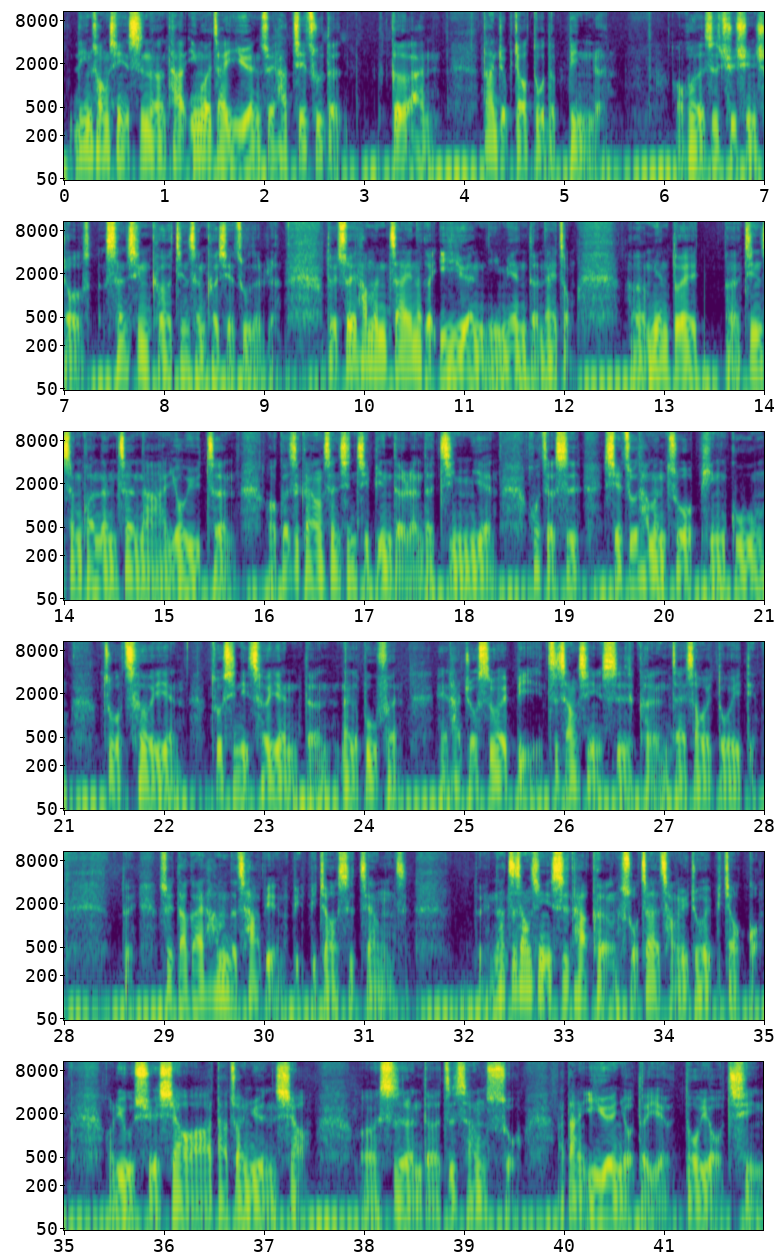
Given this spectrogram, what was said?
临床心理师呢，他因为在医院，所以他接触的个案当然就比较多的病人。或者是去寻求身心科、精神科协助的人，对，所以他们在那个医院里面的那种，呃，面对呃精神官能症啊、忧郁症哦，各式各样身心疾病的人的经验，或者是协助他们做评估、做测验、做心理测验的那个部分，诶，他就是会比智商心理师可能再稍微多一点，对，所以大概他们的差别比比较是这样子。对，那智商心理师他可能所在的场域就会比较广，例如学校啊、大专院校、呃、私人的智商所啊，当然医院有的也都有请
